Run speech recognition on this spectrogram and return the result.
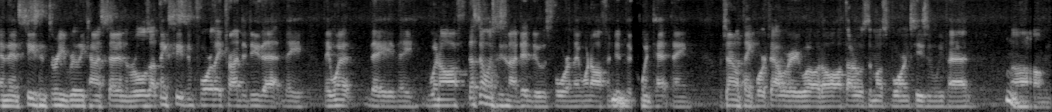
and then season three really kind of set in the rules. I think season four they tried to do that. They they went they they went off. That's the only season I didn't do was four, and they went off and did the quintet thing, which I don't think worked out very well at all. I thought it was the most boring season we've had. Um,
